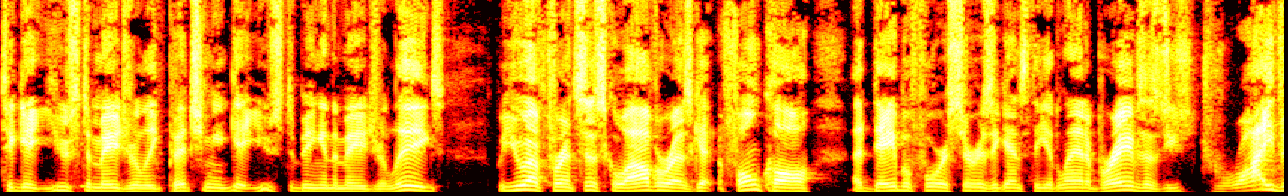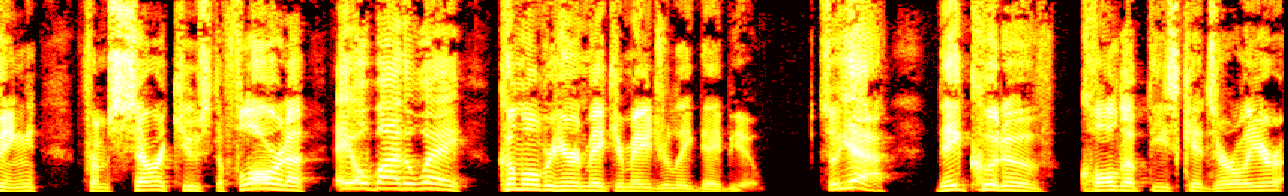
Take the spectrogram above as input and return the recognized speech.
to get used to major league pitching and get used to being in the major leagues. But you have Francisco Alvarez getting a phone call a day before a series against the Atlanta Braves as he's driving from Syracuse to Florida. Hey, oh, by the way, come over here and make your major league debut. So, yeah, they could have called up these kids earlier.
